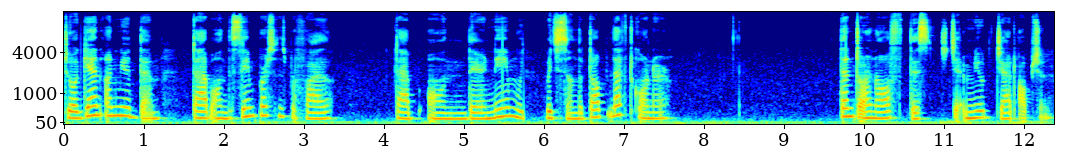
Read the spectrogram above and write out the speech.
To again unmute them, tap on the same person's profile tap on their name which is on the top left corner. Then turn off this mute chat option.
